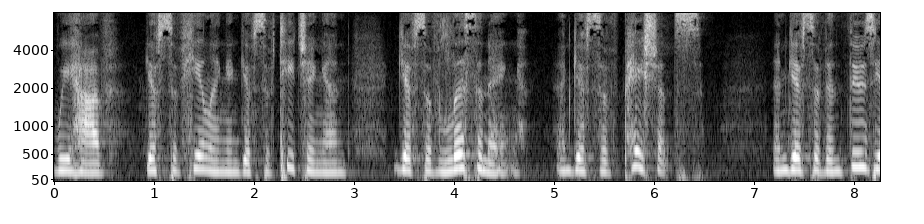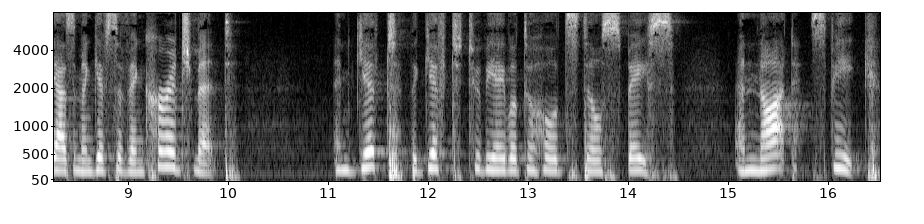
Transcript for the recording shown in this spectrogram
We have gifts of healing and gifts of teaching and gifts of listening and gifts of patience and gifts of enthusiasm and gifts of encouragement and gift the gift to be able to hold still space and not speak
